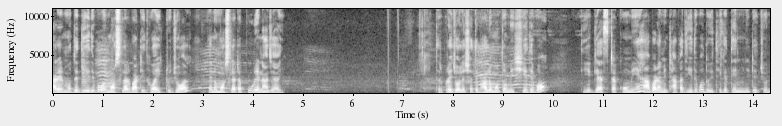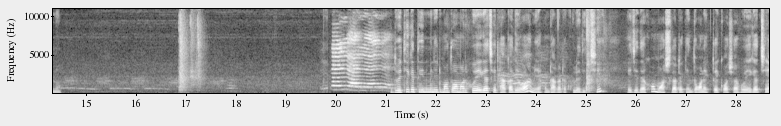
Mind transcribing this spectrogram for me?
আর এর মধ্যে দিয়ে দেবো ওই মশলার বাটি ধোয়া একটু জল, যেন মশলাটা পুড়ে না যায়। তারপরে জলের সাথে ভালো মতো মিশিয়ে দেব, দিয়ে গ্যাসটা কমিয়ে আবার আমি ঢাকা দিয়ে দেবো দুই থেকে তিন মিনিটের জন্য। দুই থেকে তিন মিনিট মতো আমার হয়ে গেছে ঢাকা দেওয়া, আমি এখন ঢাকাটা খুলে দিচ্ছি। এই যে দেখো, মশলাটা কিন্তু অনেকটাই কষা হয়ে গেছে।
